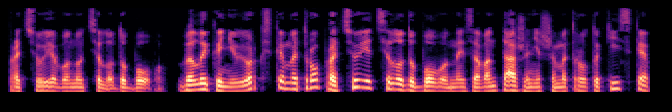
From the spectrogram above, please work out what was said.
працює воно цілодобово. Велике Нью-Йоркське метро працює цілодобово, найзавантаженіше метро Токійське,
